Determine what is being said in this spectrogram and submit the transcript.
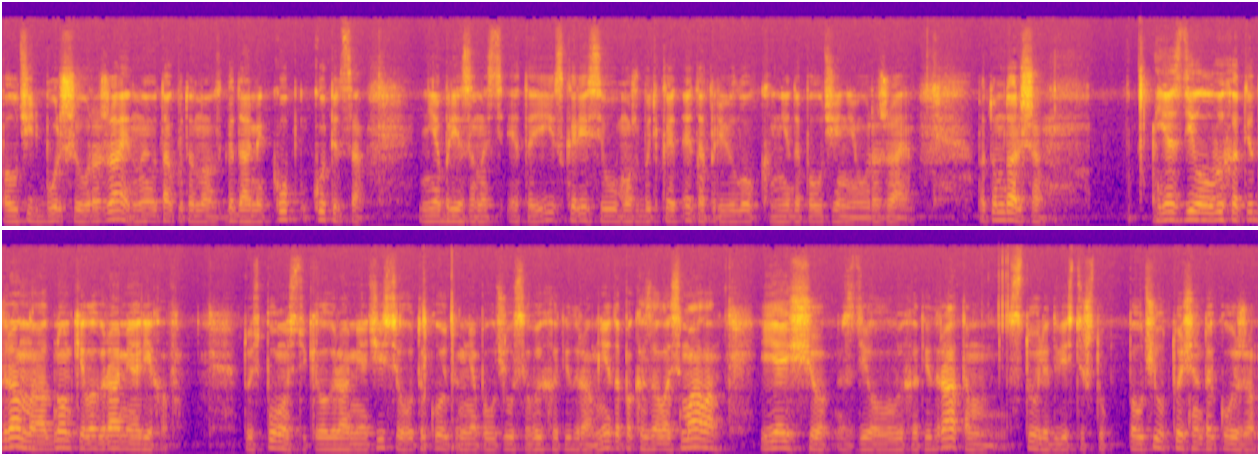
получить больше урожай, но вот так вот оно с годами коп, копится, необрезанность это, и скорее всего, может быть, это привело к недополучению урожая. Потом дальше. Я сделал выход ядра на одном килограмме орехов. То есть полностью килограмм я очистил. Вот такой вот у меня получился выход ядра. Мне это показалось мало. И я еще сделал выход ядра. Там 100 или 200 штук. Получил точно такой же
